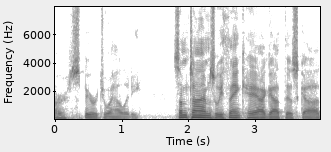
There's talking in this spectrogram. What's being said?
our spirituality. Sometimes we think, hey, I got this, God.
